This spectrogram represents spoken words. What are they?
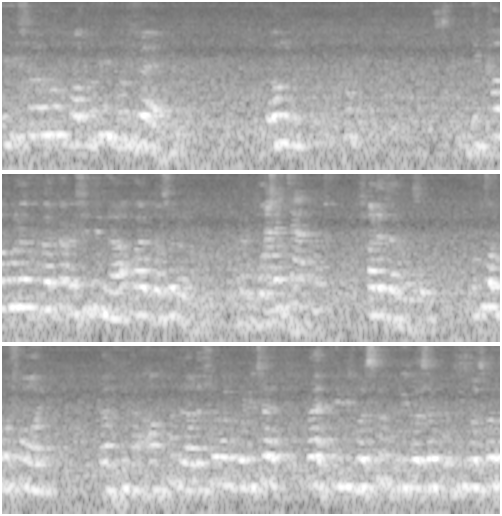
দিদির সঙ্গে খুব অল্পদিন পরিচয়। এবং খুব দীক্ষা বলে খুব একটা বেশি দিন না কয়েক বছর মানে বছর সাড়ে চার বছর। খুবই অল্প সময়। কারণ আমার যাদের সঙ্গে পরিচয় প্রায় তিরিশ বছর কুড়ি বছর পঁচিশ বছর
